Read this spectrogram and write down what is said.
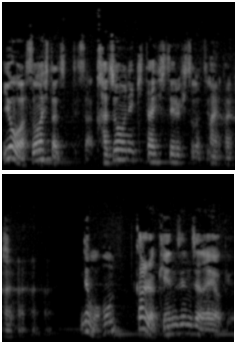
要はその人たちってさ過剰に期待してる人たちなはいわけでしょ。はいはいはいはいでもほん彼ら健全じゃないわけよ。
